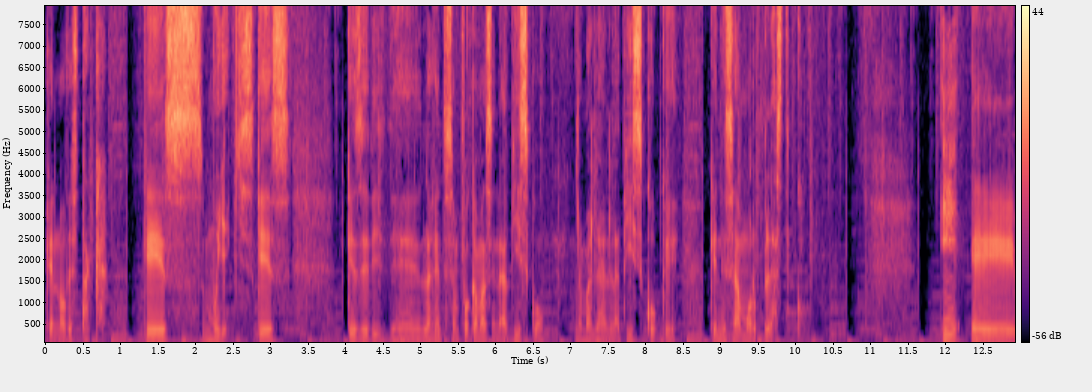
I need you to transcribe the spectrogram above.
que no destaca que es muy X que es que es de, la gente se enfoca más en la disco más la, la disco que, que en ese amor plástico y eh,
